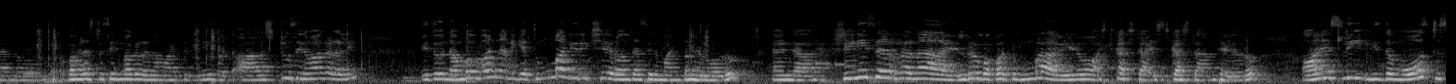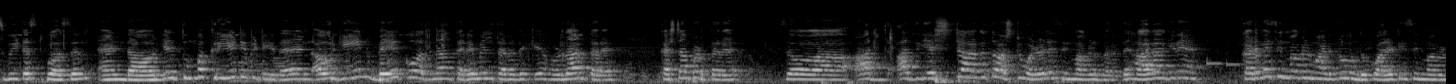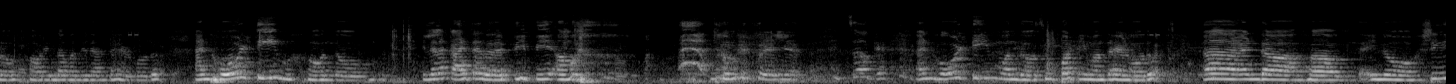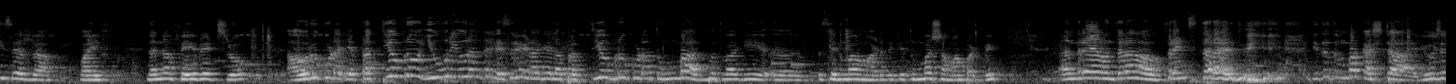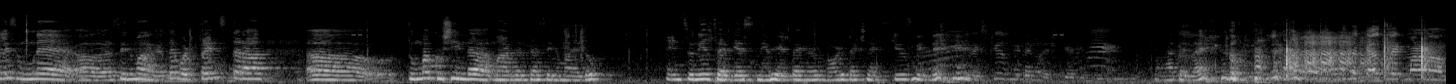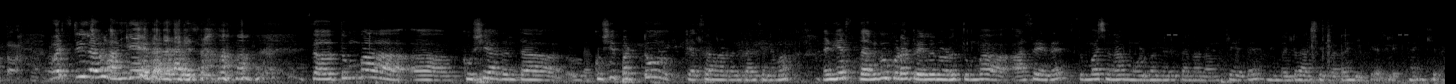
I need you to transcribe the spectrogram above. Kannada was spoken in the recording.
ನಾನು ಬಹಳಷ್ಟು ಸಿನಿಮಾಗಳನ್ನ ಮಾಡ್ತಿದ್ದೀನಿ, ಬಟ್ ಅಷ್ಟು ಸಿನಿಮಾಗಳಲ್ಲಿ ಇದು ನಂಬರ್ ಒನ್ ನನಗೆ ತುಂಬ ನಿರೀಕ್ಷೆ ಇರುವಂತಹ ಸಿನಿಮಾ ಅಂತ ಹೇಳ್ಬೋದು. ಆ್ಯಂಡ್ ಶ್ರೀನಿ ಸರ್ನ ಎಲ್ಲರೂ ಪಾಪ ತುಂಬ ಏನೋ ಅಷ್ಟು ಕಷ್ಟ, ಇಷ್ಟು ಕಷ್ಟ ಅಂತ ಹೇಳಿದ್ರು. Honestly is the most sweetest person and ಅವ್ರಿಗೆ ತುಂಬ ಕ್ರಿಯೇಟಿವಿಟಿ ಇದೆ. ಆ್ಯಂಡ್ ಅವ್ರಿಗೇನು ಬೇಕೋ ಅದನ್ನ ತೆರೆ ಮೇಲೆ ತರೋದಕ್ಕೆ ಹೊಡೆದಾಡ್ತಾರೆ, ಕಷ್ಟಪಡ್ತಾರೆ. ಸೊ ಅದು ಅದು ಎಷ್ಟಾಗುತ್ತೋ ಅಷ್ಟು ಒಳ್ಳೊಳ್ಳೆ ಸಿನಿಮಾಗಳು ಬರುತ್ತೆ. ಹಾಗಾಗಿನೇ ಕಡಿಮೆ ಸಿನಿಮಾಗಳು ಮಾಡಿದ್ರು ಒಂದು ಕ್ವಾಲಿಟಿ ಸಿನಿಮಾಗಳು ಅವರಿಂದ ಬಂದಿದೆ ಅಂತ ಹೇಳ್ಬೋದು. ಅಂಡ್ ಹೋಲ್ ಟೀಮ್ ಒಂದು ಇಲ್ಲೆಲ್ಲ ಕಾಯ್ತಾ ಇದ್ದಾರೆ ಪಿ ಪಿ ಅಮ್ಮ. It's okay and whole team ಒಂದು ಸೂಪರ್ ಟೀಮ್ ಅಂತ ಹೇಳ್ಬೋದು. ಅಂಡ್ ಇನ್ನು ಶ್ರೀನಿ ಸರ್ ವೈಫ್ ನನ್ನ ಫೇವ್ರೇಟ್ಸ್ರು ಅವರು ಕೂಡ ಪ್ರತಿಯೊಬ್ಬರು ಇವ್ರು ಇವ್ರು ಅಂತ ಹೆಸರು ಹೇಳಾಗೆಲ್ಲ ಪ್ರತಿಯೊಬ್ರು ಕೂಡ ತುಂಬಾ ಅದ್ಭುತವಾಗಿ ಸಿನಿಮಾ ಮಾಡೋದಕ್ಕೆ ತುಂಬಾ ಶ್ರಮ ಪಟ್ವಿ. ಅಂದ್ರೆ ಒಂಥರ ಫ್ರೆಂಡ್ಸ್ ತರ ಇದ್ವಿ ಇದು ತುಂಬಾ ಕಷ್ಟ ಯೂಶಲಿ ಸುಮ್ಮನೆ ಸಿನಿಮಾ ಆಗುತ್ತೆ ಬಟ್ ಫ್ರೆಂಡ್ಸ್ ತರ ತುಂಬಾ ಖುಷಿಯಿಂದ ಮಾಡಿದಂತ ಸಿನಿಮಾ ಇದು ಅಂಡ್ ಸುನೀಲ್ ಸರ್ ಎಸ್ ನೀವು ಹೇಳ್ದಂಗೆ ಅವ್ರು ನೋಡಿದ ತಕ್ಷಣ ಎಕ್ಸ್ಕ್ಯೂಸ್ ಮೀ ಅಂತ ಬಟ್ ಸ್ಟಿಲ್ ಅವ್ರು ಹಂಗೆ ಇದ್ದಾರೆ ಸೊ ತುಂಬಾ ಖುಷಿಯಾದಂತ ಖುಷಿ ಪಟ್ಟು ಕೆಲಸ ಮಾಡಿದಂತ ಸಿನಿಮಾ. ಅಂಡ್ ಎಸ್ ನನಗೂ ಕೂಡ ಟ್ರೈಲರ್ ನೋಡೋಕೆ ತುಂಬಾ ಆಸೆ ಇದೆ. ತುಂಬಾ ಚೆನ್ನಾಗಿ ಮೂಡ್ ಬಂದಿರುತ್ತೆ ಅನ್ನೋ ನಂಬಿಕೆ ಇದೆ. ನಿಮ್ಮೆಲ್ಲರ ಆಶೀರ್ವಾದ ಹೀಗೆ ಇರಲಿ. Thank you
